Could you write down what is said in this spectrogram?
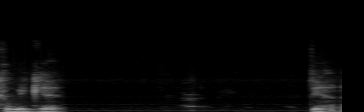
could we get the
